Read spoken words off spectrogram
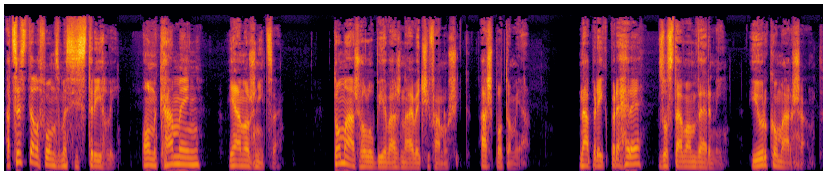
A cez telefón sme si strihli. On kameň, ja nožnice. Tomáš Holub je váš najväčší fanúšik. Až potom ja. Napriek prehre zostávam verný. Jurko Maršant.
